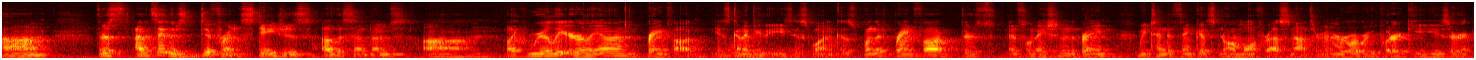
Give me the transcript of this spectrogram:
Um, there's, I would say there's different stages of the symptoms. Um, like really early on, brain fog is going to be the easiest one because when there's brain fog, there's inflammation in the brain. We tend to think it's normal for us not to remember where we put our keys or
